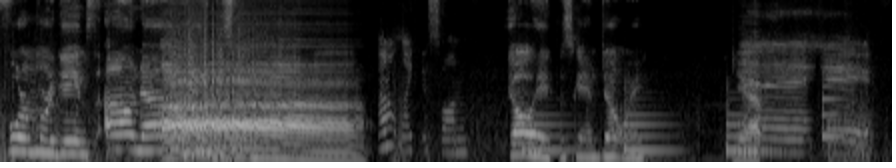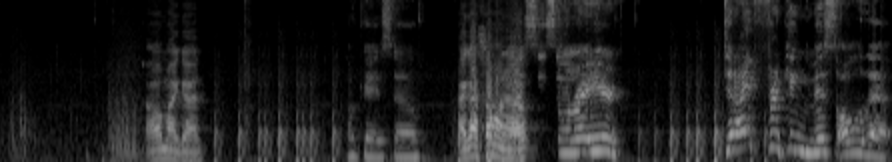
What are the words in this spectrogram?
Four more games. Oh no! Ah! I don't like this one. We all hate this game, don't we? Yep. Yay. Oh my god. Okay, so. I got someone out. I see someone right here. Did I freaking miss all of that?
